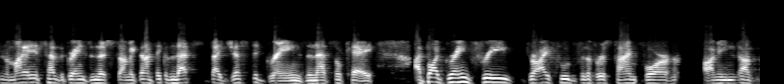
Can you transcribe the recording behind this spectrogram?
and the mice have the grains in their stomach. Then I'm thinking that's digested grains and that's okay. I bought grain-free dry food for the first time for, I mean, uh,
